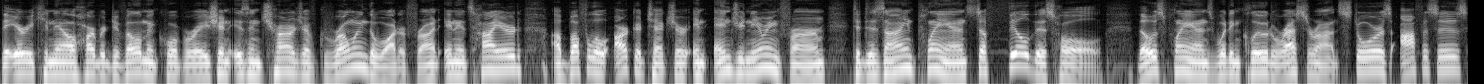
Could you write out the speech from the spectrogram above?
The Erie Canal Harbor Development Corporation is in charge of growing the waterfront and it's hired a Buffalo architecture and engineering firm to design plans to fill this hole. Those plans would include restaurants, stores, offices,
